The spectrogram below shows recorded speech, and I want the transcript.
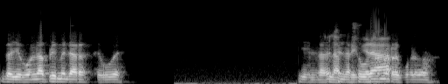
lo llevó en la primera RCV. Y en la, la en la primera- segunda no recuerdo.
